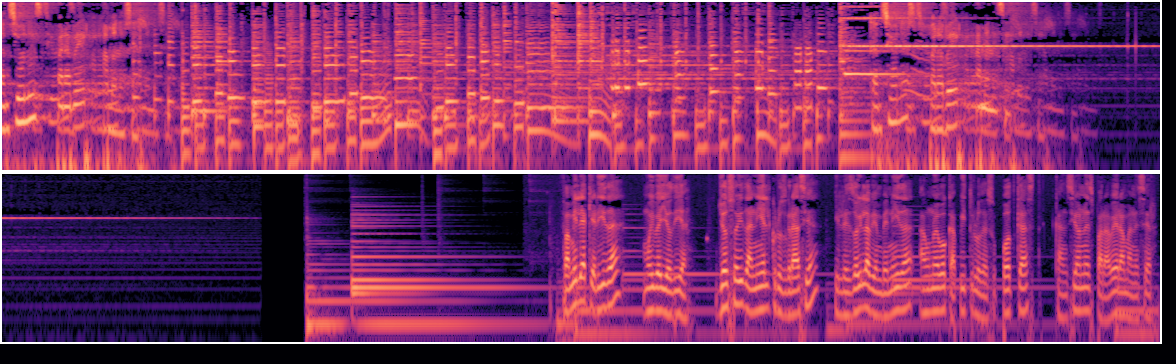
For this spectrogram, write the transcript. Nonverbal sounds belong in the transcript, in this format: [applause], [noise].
Canciones para ver amanecer. Canciones para ver amanecer. Familia querida, muy bello día. Yo soy Daniel Cruz Gracia y les doy la bienvenida a un nuevo capítulo de su podcast Canciones para ver amanecer.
